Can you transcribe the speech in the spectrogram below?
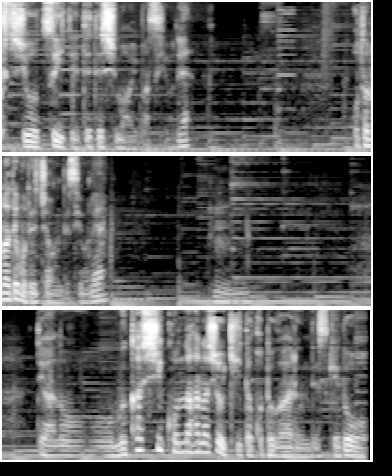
口をついて出てしまいますよね。大人でも出ちゃうんですよね。うん。であの昔こんな話を聞いたことがあるんですけど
